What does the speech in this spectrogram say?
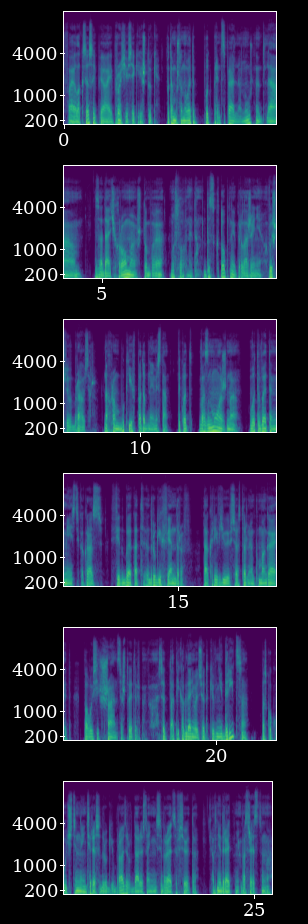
файл Access API и прочие всякие штуки. Потому что ну, это вот принципиально нужно для задач Chrome, чтобы условные там десктопные приложения вышли в браузер на Chromebook и в подобные места. Так вот, возможно, вот в этом месте как раз фидбэк от других вендоров, так ревью и все остальное помогает повысить шансы, что это, это API когда-нибудь все-таки внедрится, поскольку учтены интересы других браузеров, даже если они не собираются все это внедрять непосредственно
